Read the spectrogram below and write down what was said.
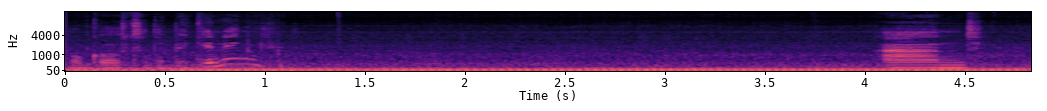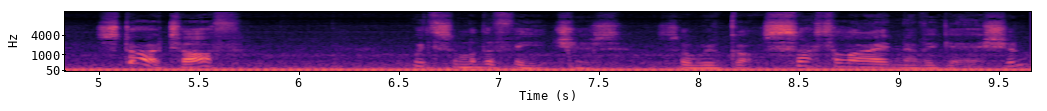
We'll go to the beginning and start off with some of the features. So we've got satellite navigation,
